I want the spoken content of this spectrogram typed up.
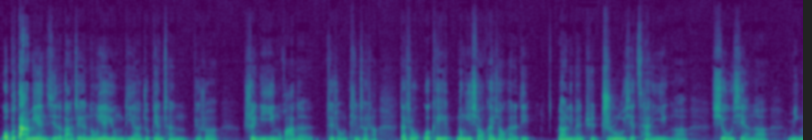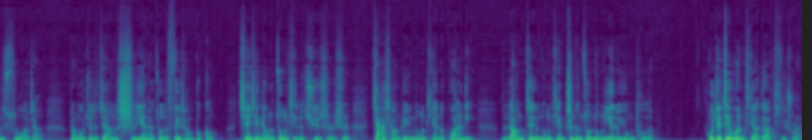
我不大面积的把这个农业用地啊，就变成比如说水泥硬化的这种停车场，但是我可以弄一小块小块的地，让里面去植入一些餐饮啊。休闲啊，民宿啊，这样，但我觉得这样的实验还做得非常不够。前些年我们总体的趋势是加强对于农田的管理，让这个农田只能做农业的用途的。我觉得这个问题啊都要提出来。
